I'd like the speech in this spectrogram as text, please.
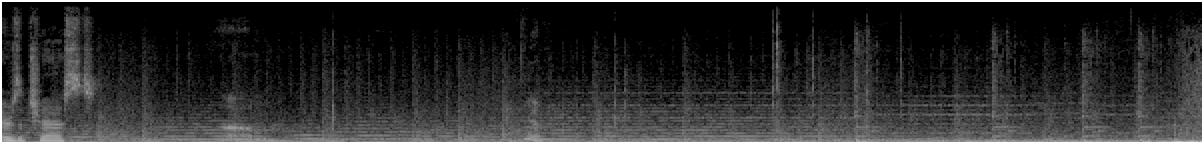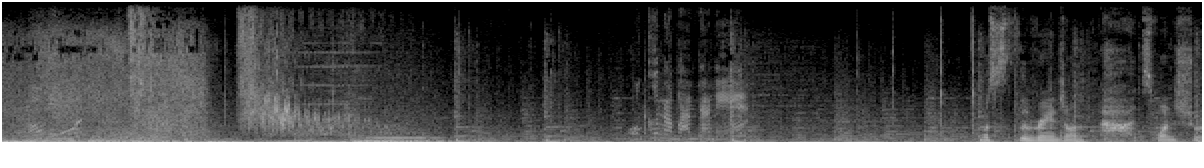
There's a chest. Um, yeah. What's the range on? Ah, it's one short.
